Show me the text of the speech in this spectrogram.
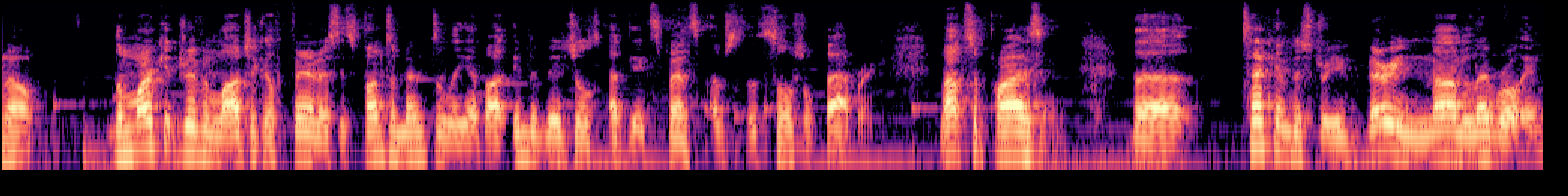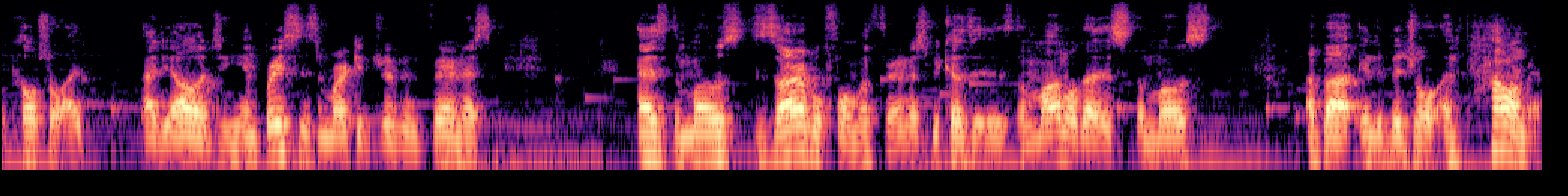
know, the market driven logic of fairness is fundamentally about individuals at the expense of the social fabric. Not surprising. The tech industry, very non liberal in cultural ideology, embraces market driven fairness as the most desirable form of fairness because it is the model that is the most about individual empowerment.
